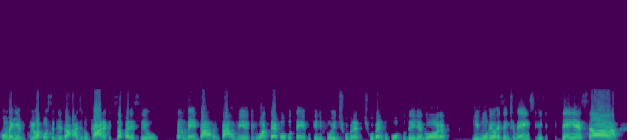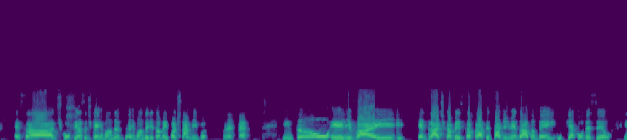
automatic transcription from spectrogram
como ele viu a possibilidade do cara que desapareceu também estar tá, tá vivo até pouco tempo, que ele foi descoberto, descoberto o corpo dele agora, que uhum. morreu recentemente, ele tem essa, essa desconfiança de que a irmã, de, a irmã dele também pode estar viva, né? Então ele vai entrar de cabeça para tentar desvendar também o que aconteceu e,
